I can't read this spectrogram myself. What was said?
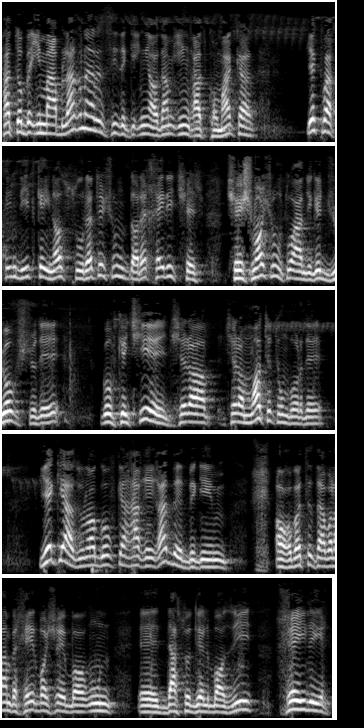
حتی به این مبلغ نرسیده که این آدم اینقدر کمک کرد. یک وقت این دید که اینا صورتشون داره خیلی چش... چشماشون تو هم دیگه جفت شده. گفت که چیه؟ چرا چرا ماتتون برده؟ یکی از اونا گفت که حقیقت بهت بگیم عاقبت اولا به خیر باشه با اون دست و دل بازی خیلی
